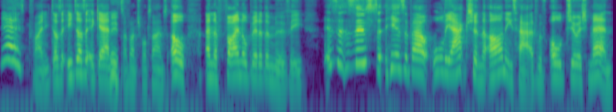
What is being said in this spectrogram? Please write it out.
Yeah, he's fine. He does it. He does it again It's- a bunch more times. Oh, and the final bit of the movie is that Zeus hears about all the action that Arnie's had with old Jewish men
